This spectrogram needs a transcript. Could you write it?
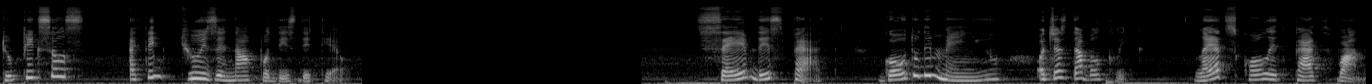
two pixels. I think two is enough for this detail. Save this path. Go to the menu or just double click. Let's call it path 1.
